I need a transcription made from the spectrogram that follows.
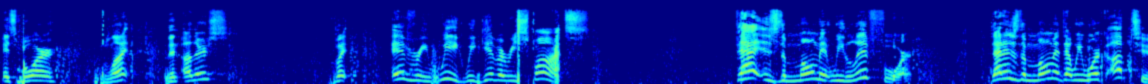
it's more blunt than others, but every week we give a response. That is the moment we live for. That is the moment that we work up to.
